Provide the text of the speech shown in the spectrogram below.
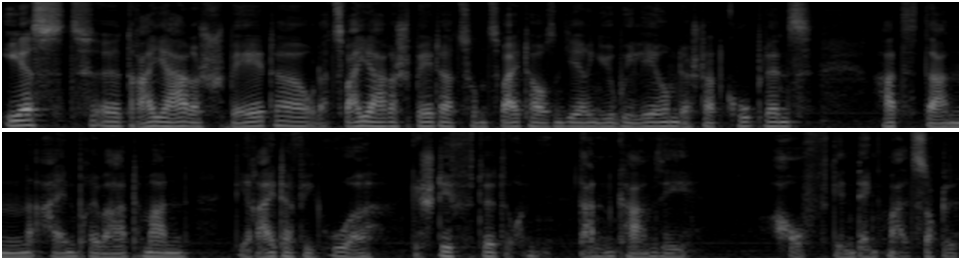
erst äh, drei Jahre später oder zwei Jahre später zum 2000-jährigen Jubiläum der Stadt Koblenz hat dann ein Privatmann die Reiterfigur gestiftet und dann kam sie auf den Denkmalsockel.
